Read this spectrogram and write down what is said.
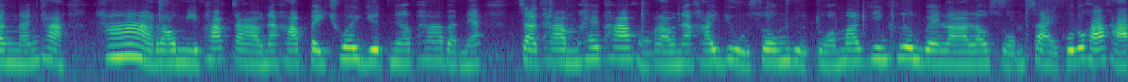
ดังนั้นค่ะ ถ้าเรามีผ้ากาวนะคะ ไปช่วยยึดเนื้อผ้าแบบนี้จะทำให้ผ้าของเรานะคะ อยู่ทรงอยู่ตัวมากยิ่งขึ้นเวลาเราสวมใส่คุณลูกค้าคะ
